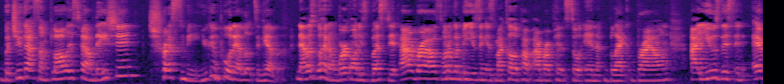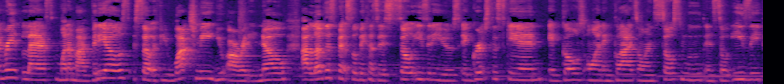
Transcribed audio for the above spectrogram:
but you got some flawless foundation, trust me, you can pull that look together. Now let's go ahead and work on these busted eyebrows. What I'm going to be using is my ColourPop eyebrow pencil in black brown. I use this in every last one of my videos. So if you watch me, you already know. I love this pencil because it's so easy to use. It grips the skin. It goes on and glides on so smooth and so easy.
